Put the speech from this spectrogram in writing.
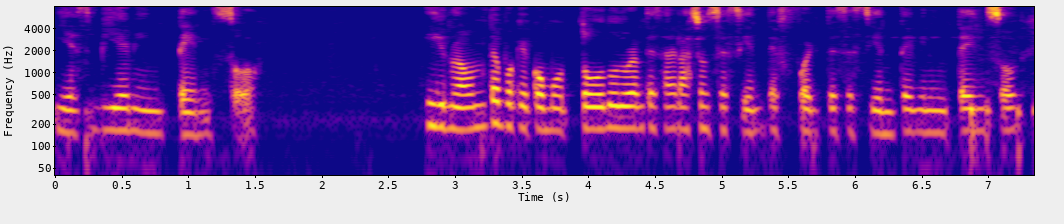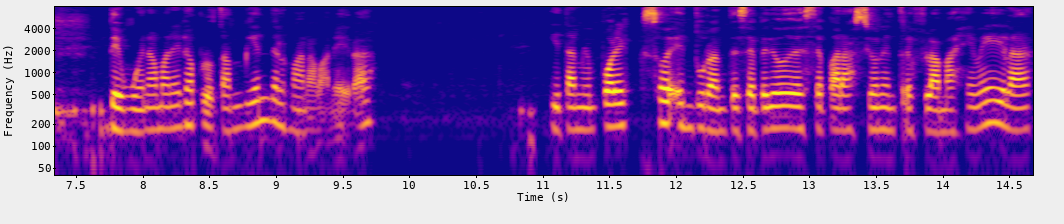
y es bien intenso. Y nuevamente porque como todo durante esa relación se siente fuerte, se siente bien intenso, de buena manera, pero también de mala manera. Y también por eso durante ese periodo de separación entre flamas gemelas,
